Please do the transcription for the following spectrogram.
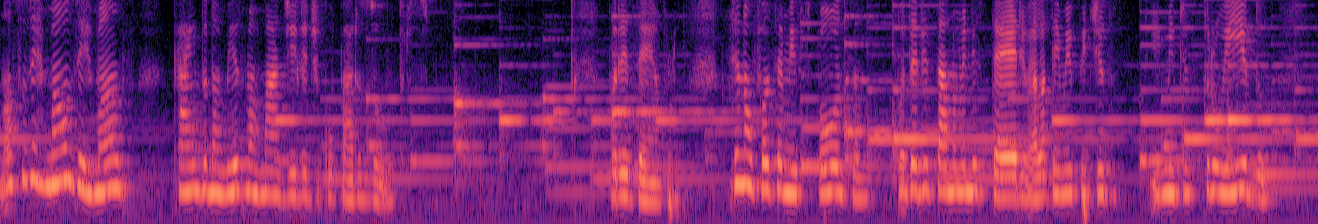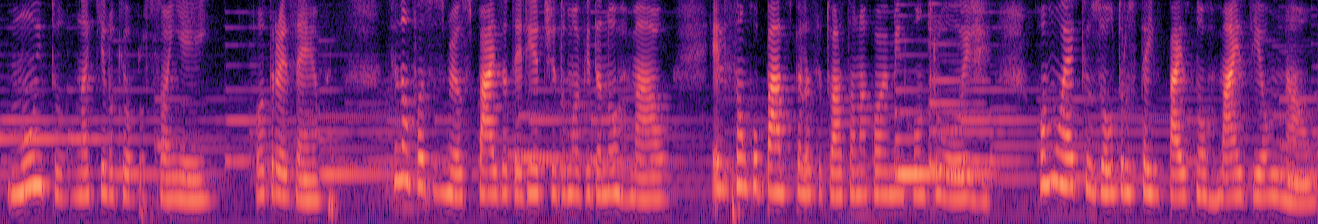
nossos irmãos e irmãs caindo na mesma armadilha de culpar os outros. Por exemplo, se não fosse a minha esposa, poderia estar no ministério. Ela tem me pedido e me destruído muito naquilo que eu sonhei. Outro exemplo: se não fossem os meus pais, eu teria tido uma vida normal. Eles são culpados pela situação na qual eu me encontro hoje. Como é que os outros têm pais normais e eu não?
